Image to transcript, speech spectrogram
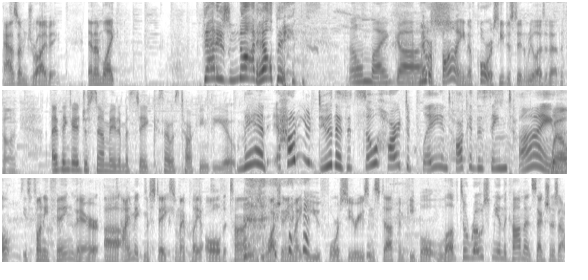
as I'm driving and I'm like, that is not helping. oh my god. we were fine, of course. He just didn't realize it at the time. I think I just now made a mistake because I was talking to you. Man, how do you do this? It's so hard to play and talk at the same time. Well, it's funny thing there. Uh, I make mistakes when I play all the time. Just watch any of my EU4 series and stuff, and people love to roast me in the comment section. It's like,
